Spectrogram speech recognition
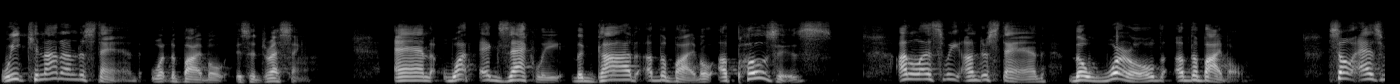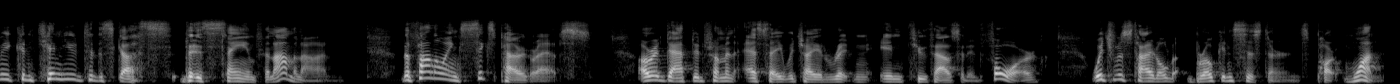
We cannot understand what the Bible is addressing and what exactly the God of the Bible opposes unless we understand the world of the Bible. So, as we continue to discuss this same phenomenon, the following six paragraphs are adapted from an essay which I had written in 2004, which was titled Broken Cisterns, Part 1.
